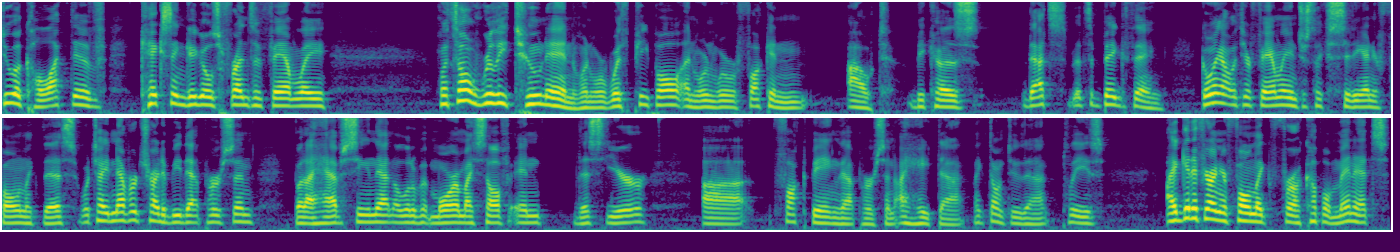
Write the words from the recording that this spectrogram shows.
do a collective kicks and giggles, friends and family. Let's all really tune in when we're with people and when we're fucking out because that's that's a big thing. Going out with your family and just like sitting on your phone like this, which I never try to be that person but I have seen that a little bit more in myself in this year. Uh, fuck being that person. I hate that. Like, don't do that, please. I get if you're on your phone like for a couple minutes,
